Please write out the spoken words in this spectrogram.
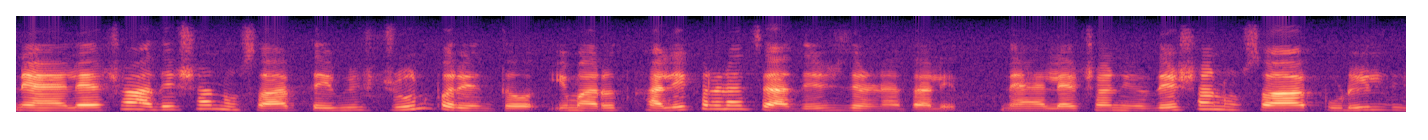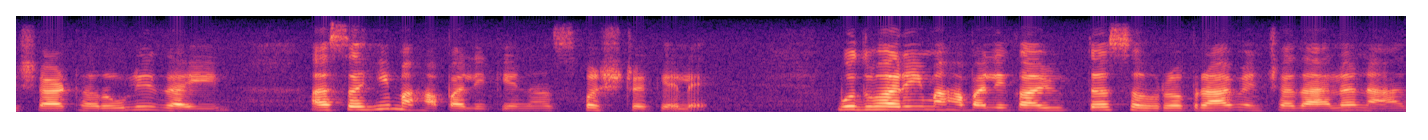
न्यायालयाच्या आदेशानुसार तेवीस जून पर्यंत इमारत खाली करण्याचे आदेश देण्यात आले. न्यायालयाच्या निर्देशानुसार पुढील दिशा ठरवली जाईल असंही महापालिकेनं स्पष्ट केलंय. बुधवारी महापालिका आयुक्त सौरभ राव यांच्या दालनात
